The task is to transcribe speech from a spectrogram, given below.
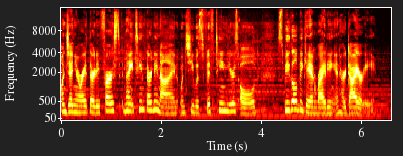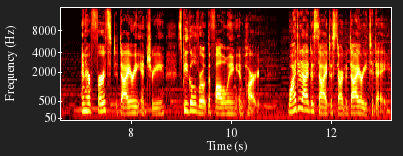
On January 31st, 1939, when she was 15 years old, Spiegel began writing in her diary. In her first diary entry, Spiegel wrote the following in part why did I decide to start a diary today?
